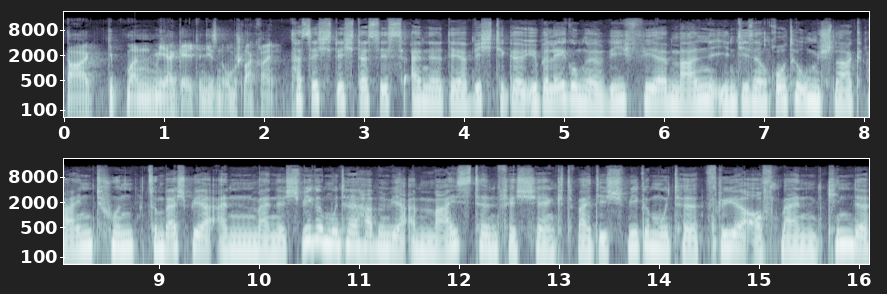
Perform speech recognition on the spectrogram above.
da gibt man mehr Geld in diesen Umschlag rein. Tatsächlich, das ist eine der wichtigen Überlegungen, wie viel man in diesen roten Umschlag reintun. Zum Beispiel an meine Schwiegermutter haben wir am meisten verschenkt, weil die Schwiegermutter früher auf meine Kinder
